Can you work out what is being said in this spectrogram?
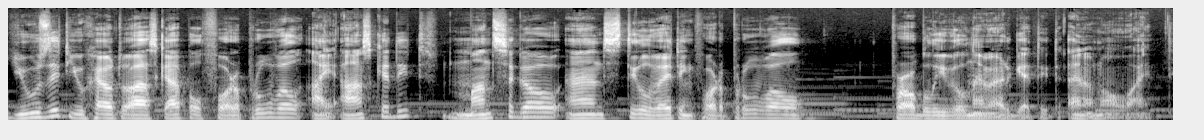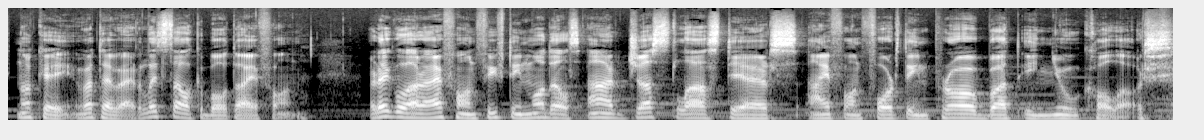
use it. You have to ask Apple for approval. I asked it months ago and still waiting for approval. Probably will never get it. I don't know why. Okay, whatever. Let's talk about iPhone. Regular iPhone 15 models are just last year's iPhone 14 Pro but in new colors.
